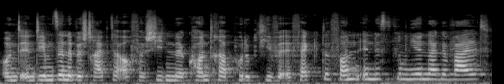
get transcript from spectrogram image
Und in dem Sinne beschreibt er auch verschiedene kontraproduktive Effekte von indiskriminierender Gewalt.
